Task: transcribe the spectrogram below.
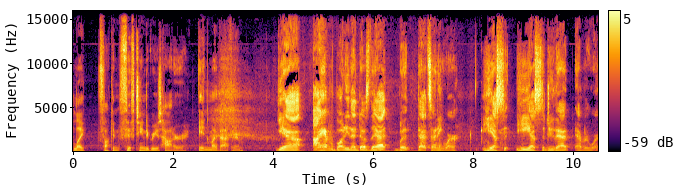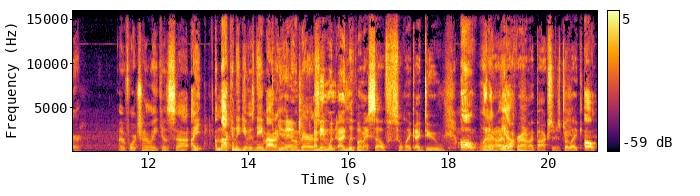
like fucking 15 degrees hotter in my bathroom. Yeah, I have a buddy that does that, but that's anywhere. He has to. He has to do that everywhere. Unfortunately, because uh, I I'm not gonna give his name out. I'm gonna embarrass. I mean, him. when I live by myself, so like I do, oh you whatever, know, I yeah. walk around in my boxers, but like, Oh,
